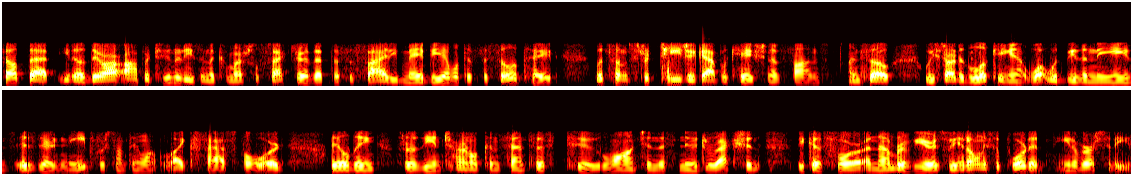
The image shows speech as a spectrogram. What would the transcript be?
felt that you know there are opportunities in the commercial sector that the society may be able to facilitate with some strategic application of funds. And so we started looking at what would be the needs. Is there a need for something like Fast Forward? Building sort of the internal consensus to launch in this new direction because for a number of years we had only supported universities.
